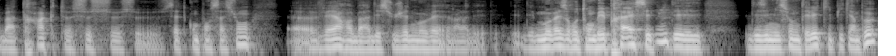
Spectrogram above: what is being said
bah, tracte cette compensation vers bah, des sujets de mauvais, voilà, des, mauvaises retombées presse et puis mmh. des, émissions de télé qui piquent un peu.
